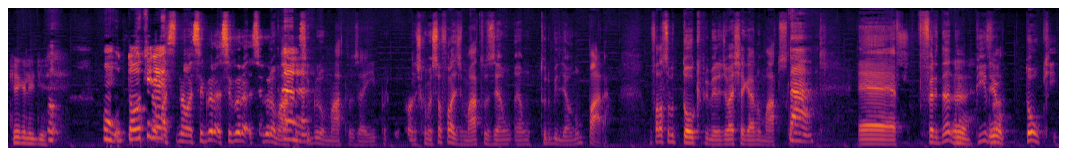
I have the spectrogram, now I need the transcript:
O que, que, ele disse? Bom, o Tolkien. Não, é- mas, não, segura, segura, segura o Matos, é. segura o Matos aí, porque quando a gente começou a falar de Matos é um, é um turbilhão, não para. Vamos falar sobre o Tolkien primeiro, a gente vai chegar no Matos tá. lá. É, Fernando é, Piva, eu. Tolkien.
